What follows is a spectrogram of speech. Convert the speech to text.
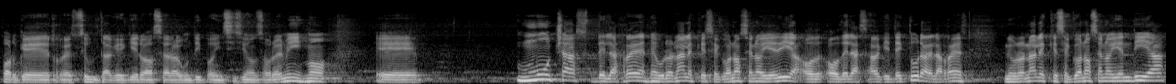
porque resulta que quiero hacer algún tipo de incisión sobre el mismo. Eh, muchas de las redes neuronales que se conocen hoy en día, o, de las arquitecturas de las redes neuronales que se conocen hoy en día,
